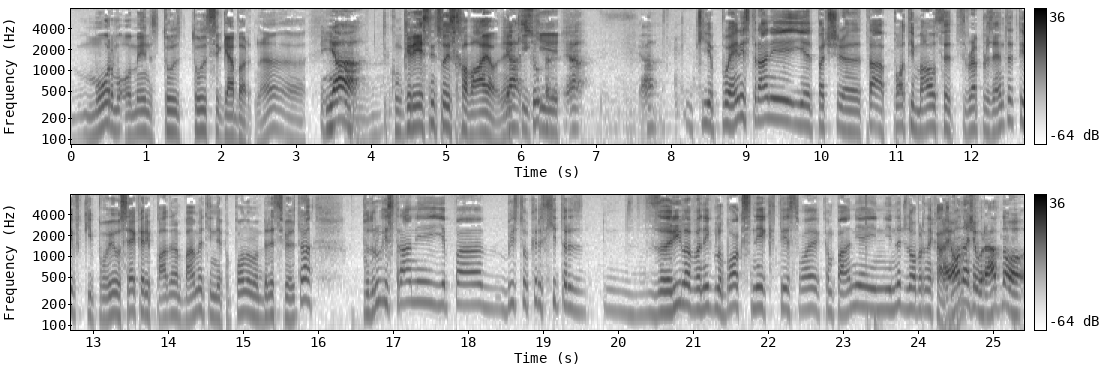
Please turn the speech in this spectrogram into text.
moramo omeniti tul, Tulsi Gabbard. Ne, a, ja. Kongresnico iz Havaja. Ja, ki, ki, ja. Ja. ki je po eni strani pač ta potty-mouthed representative, ki pove vse, kar je padlo na pamet in je popolnoma brez filtra po drugi strani je pa v bistvu kar hitro zarila v nek globok sneg te svoje kampanje in, in nič dobro ne kaže. Je ona že uradno uh,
